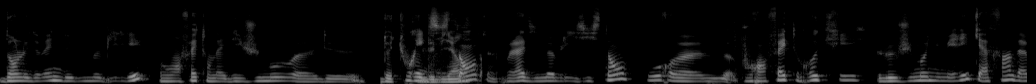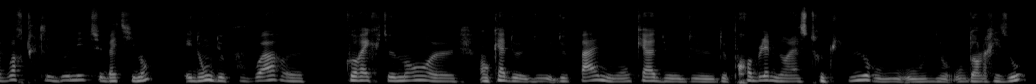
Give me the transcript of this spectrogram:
dans le domaine de l'immobilier, où en fait on a des jumeaux de, de tours existantes, voilà, d'immeubles existants, pour, pour en fait recréer le jumeau numérique afin d'avoir toutes les données de ce bâtiment et donc de pouvoir correctement en cas de, panne ou en cas de, problème dans la structure ou, dans le réseau.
